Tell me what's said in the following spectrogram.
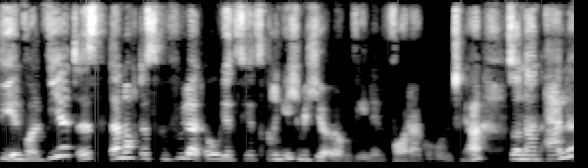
die involviert ist, dann noch das Gefühl hat, oh, jetzt, jetzt bringe ich mich hier irgendwie in den Vordergrund, ja, sondern alle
